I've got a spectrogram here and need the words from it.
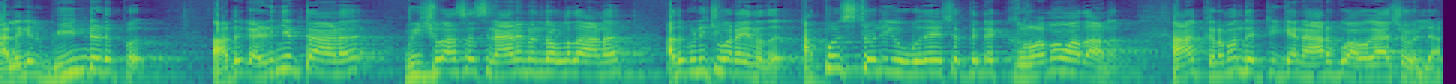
അല്ലെങ്കിൽ വീണ്ടെടുപ്പ്. അത് കഴിഞ്ഞിട്ടാണ് വിശ്വാസ സ്നാനം എന്നുള്ളതാണ് അത് വിളിച്ചു പറയുന്നത്. അപ്പോസ്റ്റോലിക ഉപദേശത്തിന്റെ ക്രമം അതാണ്. ആ ക്രമം തെറ്റിക്കാൻ ആർക്കും അവകാശമില്ല.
